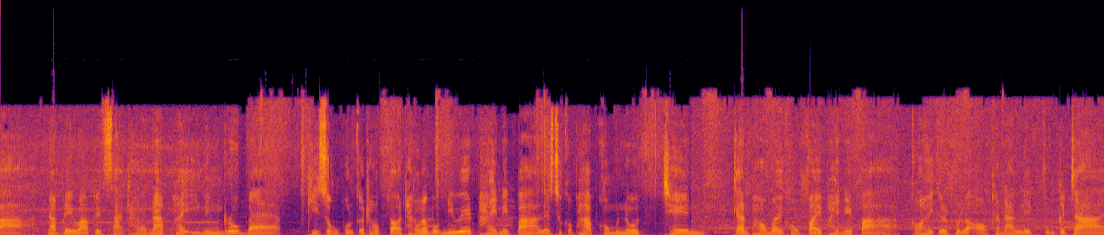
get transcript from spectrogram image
ป่า นับได้ว่าเป็นสาธารณภัยอีกหนึ่งรูปแบบ ที่ส่งผลกระทบต่อทั้งระบบนิเวศภายในป่าและสุขภาพของมนุษย์ เช่น การเผาไหม้ของไฟภายในป่า ก่อให้เกิดฝุ่นละอองขนาดเล็กฟุ้งกระจาย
